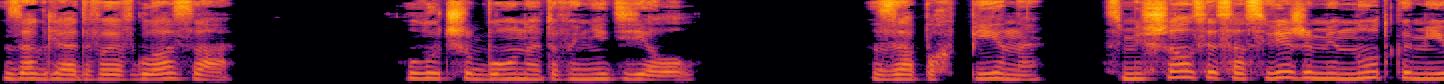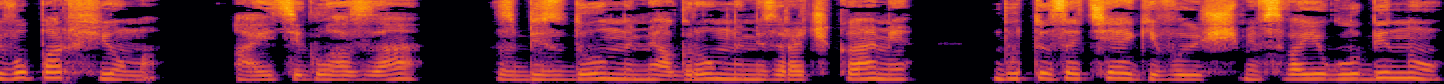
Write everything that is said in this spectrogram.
заглядывая в глаза. Лучше бы он этого не делал. Запах пены смешался со свежими нотками его парфюма, а эти глаза с бездонными огромными зрачками, будто затягивающими в свою глубину.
